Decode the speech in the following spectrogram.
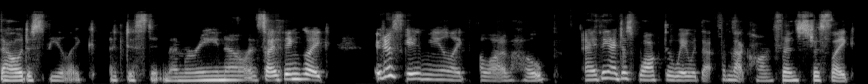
that will just be like a distant memory, you know. And so I think like it just gave me like a lot of hope, and I think I just walked away with that from that conference, just like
